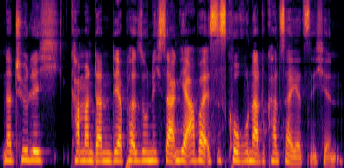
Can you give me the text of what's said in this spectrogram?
natürlich kann man dann der Person nicht sagen, ja, aber es ist Corona, du kannst da jetzt nicht hin.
